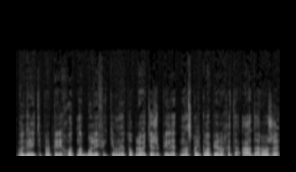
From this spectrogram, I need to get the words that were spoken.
Вы говорите про переход на более эффективное топливо, те же пилеты. Насколько, во-первых, это, а, дороже,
